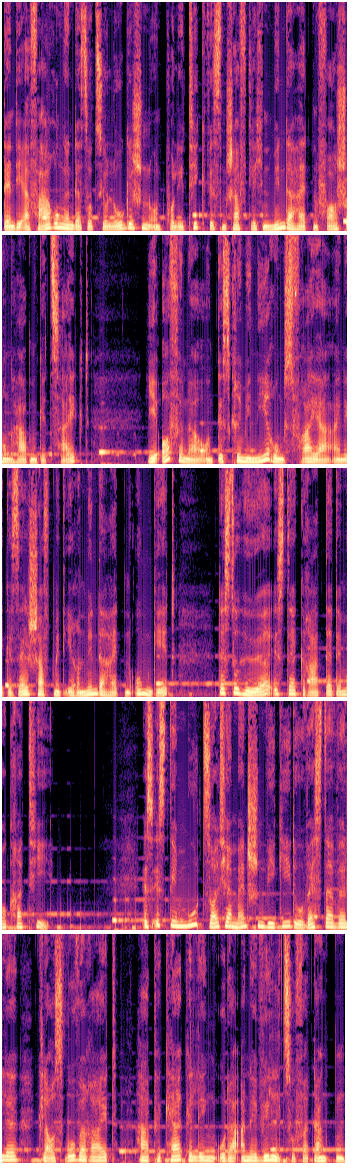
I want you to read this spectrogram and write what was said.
Denn die Erfahrungen der soziologischen und politikwissenschaftlichen Minderheitenforschung haben gezeigt, je offener und diskriminierungsfreier eine Gesellschaft mit ihren Minderheiten umgeht, desto höher ist der Grad der Demokratie. Es ist dem Mut solcher Menschen wie Guido Westerwelle, Klaus Wowereit, Harpe Kerkeling oder Anne Will zu verdanken,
